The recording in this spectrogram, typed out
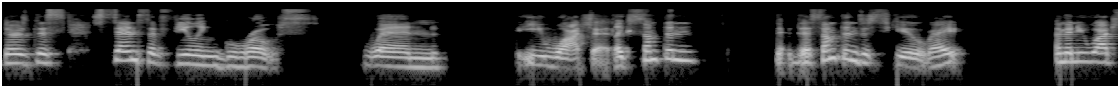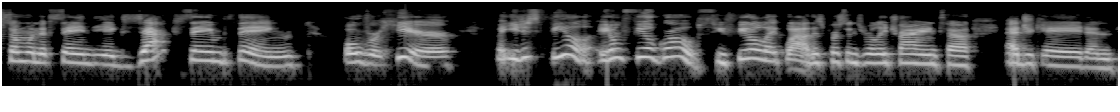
There's this sense of feeling gross when you watch it. Like something th- something's askew, right? And then you watch someone that's saying the exact same thing over here, but you just feel you don't feel gross. You feel like, wow, this person's really trying to educate and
